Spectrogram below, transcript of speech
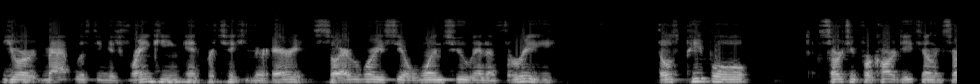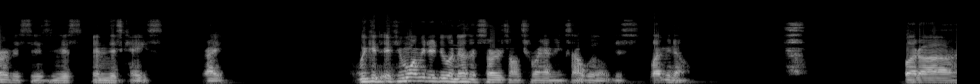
your map listing is ranking in particular areas. So everywhere you see a one, two, and a three, those people searching for car detailing services in this in this case, right? We could if you want me to do another search on ceramics, I will. Just let me know. But uh,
